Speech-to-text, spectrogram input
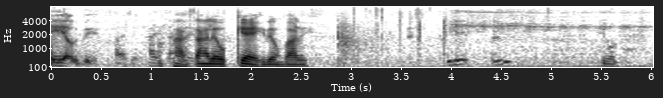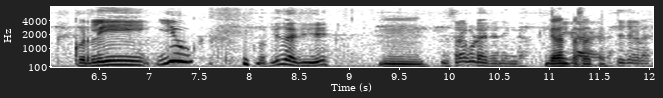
येऊ दे. हा चांगले ओके आहे एकदम भारी. कुर्ली यू. कुठली जायची हम्म, दुसरा कुठे आहे रे डेंगा? जलन प्रसाद. त्याच्याकडे आहे.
